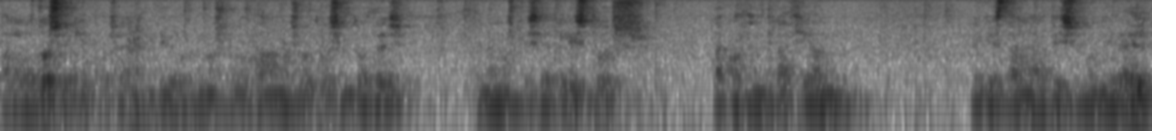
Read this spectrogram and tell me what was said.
para los dos equipos, ¿eh? digo, no solo para nosotros, entonces tenemos que ser listos, la concentración hay que estar en altísimo nivel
